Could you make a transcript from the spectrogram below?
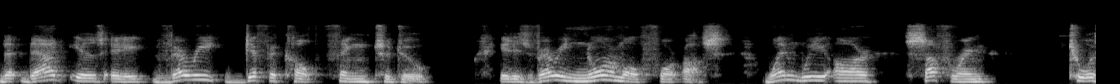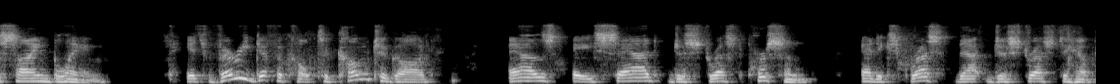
that that is a very difficult thing to do. It is very normal for us when we are suffering to assign blame it's very difficult to come to God as a sad, distressed person and express that distress to him.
